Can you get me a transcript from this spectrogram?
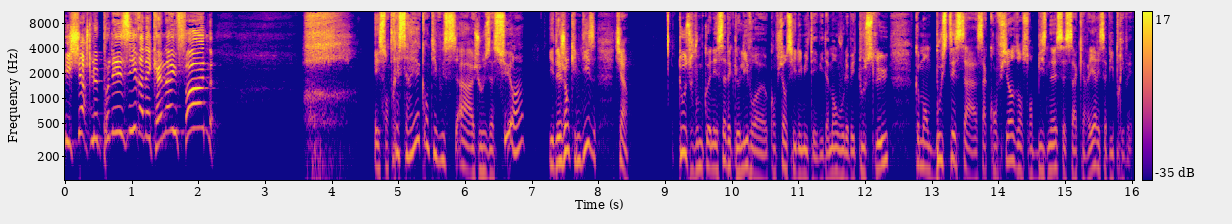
ils cherchent le plaisir avec un iPhone. Et ils sont très sérieux quand ils vous... Ah, je vous assure, hein. il y a des gens qui me disent, tiens, tous, vous me connaissez avec le livre euh, Confiance illimitée. Évidemment, vous l'avez tous lu. Comment booster sa, confiance dans son business et sa carrière et sa vie privée.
